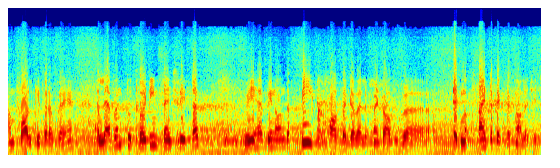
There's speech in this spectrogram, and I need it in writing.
ہم فال کی طرف گئے ہیں۔ الیون ٹو تھرٹین سینچری تک we have been on the peak of the development of scientific technologies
